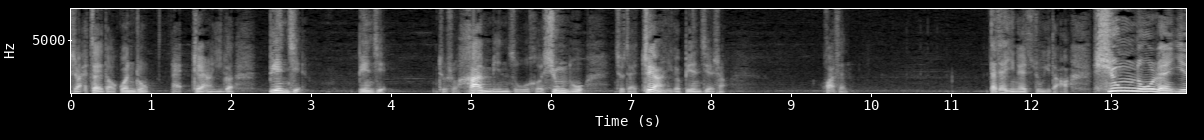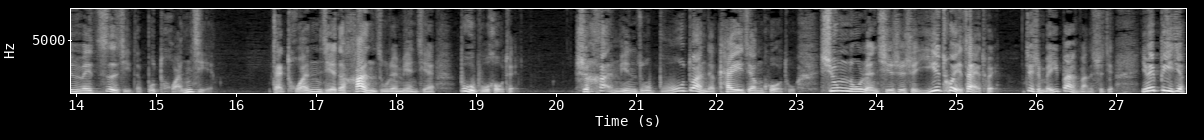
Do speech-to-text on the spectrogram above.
是吧？再到关中，哎，这样一个边界，边界，就说汉民族和匈奴就在这样一个边界上划分。大家应该注意到啊，匈奴人因为自己的不团结，在团结的汉族人面前步步后退，是汉民族不断的开疆扩土，匈奴人其实是一退再退，这是没办法的事情。因为毕竟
